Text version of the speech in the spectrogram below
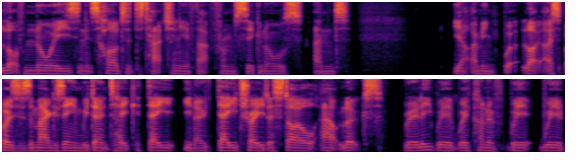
a lot of noise, and it's hard to detach any of that from signals. And yeah, I mean, like I suppose as a magazine, we don't take day you know day trader style outlooks. Really, we're we're kind of we're we're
